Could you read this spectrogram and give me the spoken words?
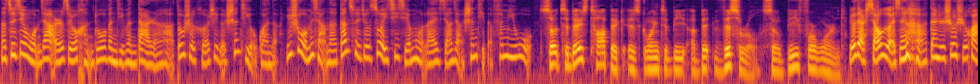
那最近我们家儿子有很多问题问大人哈，都是和这个身体有关的。于是我们想呢，干脆就做一期节目来讲讲身体的分泌物， So today's topic is going to be a bit visceral, so be forewarned. 有点小恶心哈。但是说实话，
